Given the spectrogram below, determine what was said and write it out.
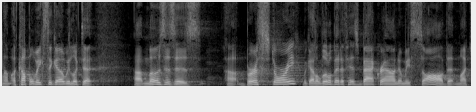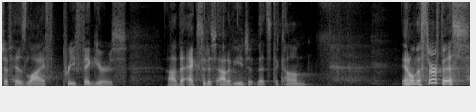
Um, a couple weeks ago, we looked at Moses' birth story. We got a little bit of his background, and we saw that much of his life prefigures uh, the exodus out of Egypt that's to come. And on the surface,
